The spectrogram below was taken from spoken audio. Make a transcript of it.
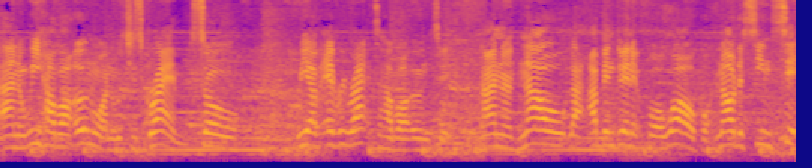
and we have our own one, which is grime. So we have every right to have our own thing. And now, like, I've been doing it for a while, but now the scene's sick.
